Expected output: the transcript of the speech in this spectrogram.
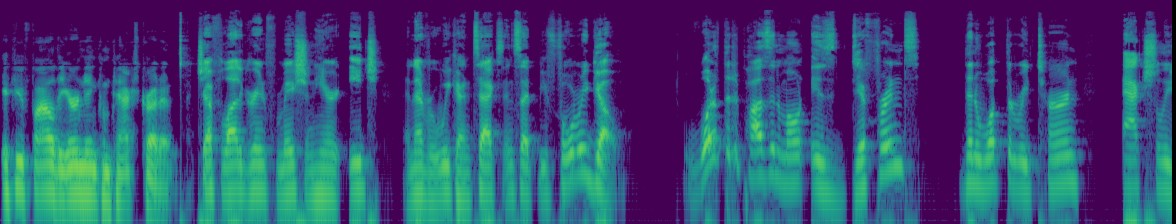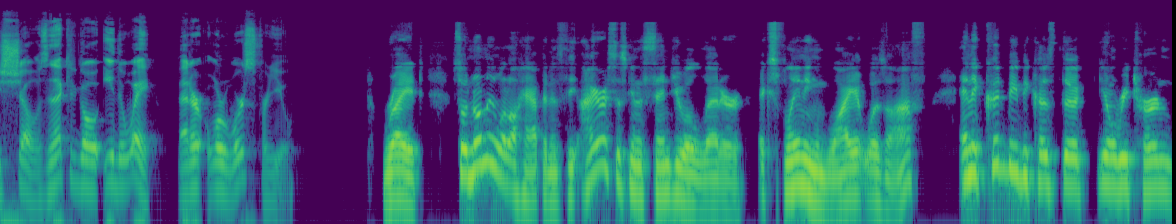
if you file the earned income tax credit. Jeff, a lot of great information here each and every week on Tax Insight. Before we go, what if the deposit amount is different than what the return actually shows? And that could go either way, better or worse for you. Right. So normally what will happen is the IRS is going to send you a letter explaining why it was off and it could be because the you know return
